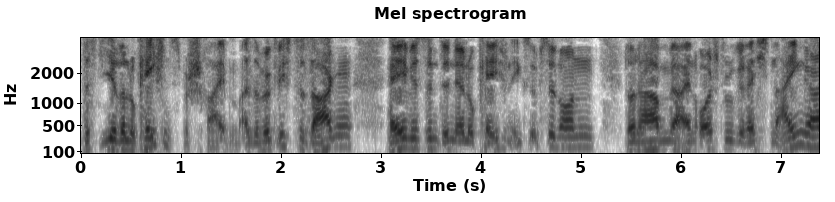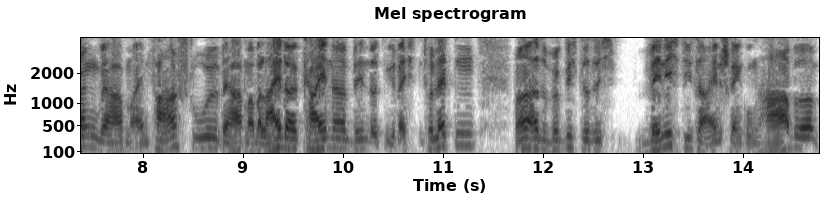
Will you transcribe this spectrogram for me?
dass die ihre Locations beschreiben. Also wirklich zu sagen, hey, wir sind in der Location XY, dort haben wir einen rollstuhlgerechten Eingang, wir haben einen Fahrstuhl, wir haben aber leider keine behindertengerechten Toiletten. Also wirklich, dass ich wenn ich diese Einschränkung habe,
